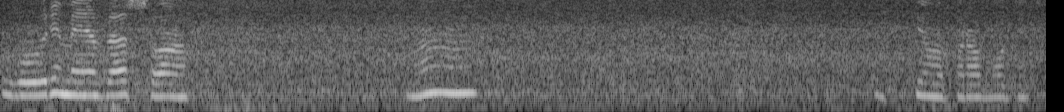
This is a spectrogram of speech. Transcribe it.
Вовремя я зашла. -м. Успела поработать.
